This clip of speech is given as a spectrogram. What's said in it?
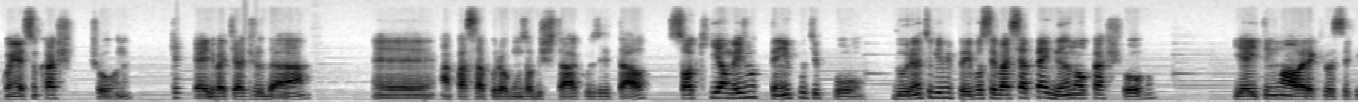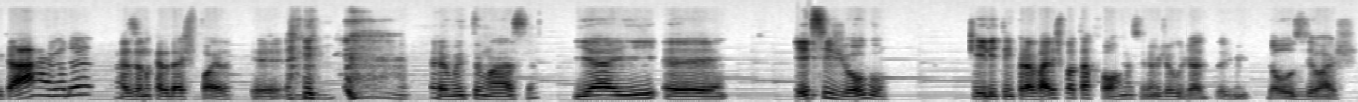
conhece um cachorro, né? Que aí ele vai te ajudar é, a passar por alguns obstáculos e tal. Só que ao mesmo tempo, tipo, durante o gameplay você vai se apegando ao cachorro e aí tem uma hora que você fica, ah, meu Deus! Mas eu não quero dar spoiler, porque é muito massa. E aí, é... esse jogo, ele tem para várias plataformas, ele é um jogo já de 2012, eu acho.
